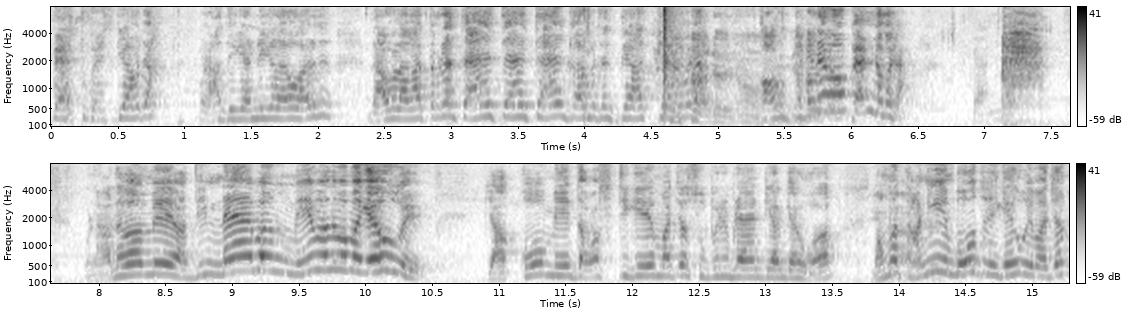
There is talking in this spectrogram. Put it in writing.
ෆේස් ටු ෆේස් ගියාමද මොනවද කියන්නේ කියලා හරිද ලාවලා ගත්තම තෑන් තෑන් තෑන් කාම මචන් ත්‍යාග කරනවා කවුරු කිනේ මම පැන්න මචන් මොනවද මම මේ අදින් නෑ බං. මේවද මම ගැහුවේ. යකෝ මේ දවස් ටිකේ මචං සුපිරි බ්‍රෑන්ඩ් ටිකක් ගැහුවා. මම තනියෙන් බෝතලේ ගැහුවේ මචං.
